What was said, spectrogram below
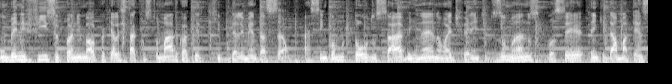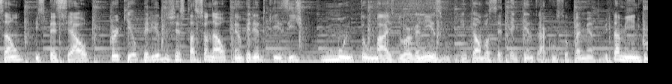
um benefício para o animal porque ela está acostumada com aquele tipo de alimentação. Assim como todos sabem, né, não é diferente dos humanos, você tem que dar uma atenção especial porque o período gestacional é um período que exige muito mais do organismo. Então você tem que entrar com suplemento vitamínico.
